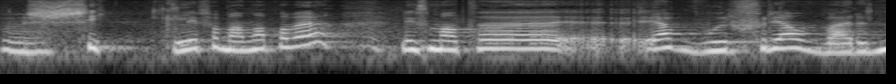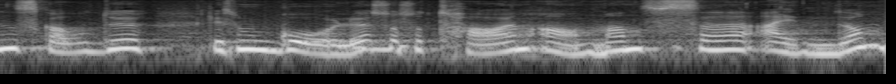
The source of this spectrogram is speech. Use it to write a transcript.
skikkelig forbanna på det. Liksom at, eh, ja, Hvorfor i all verden skal du liksom gå løs og så ta en annen manns eh, eiendom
